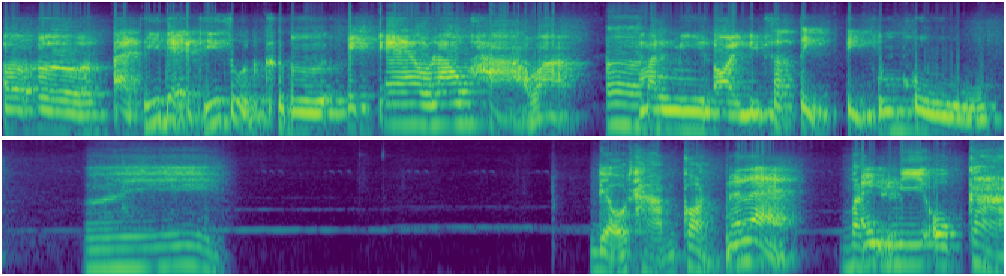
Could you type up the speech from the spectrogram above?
เออเออแต่ที่เด็ดที่สุดคือไอ้แก้วเหล้าขาวอะเออมันมีรอยลิปสติกติดชมพูเฮ้ย เดี๋ยวถามก่อน นั่นแหละ มันไอ้มีโอกาส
